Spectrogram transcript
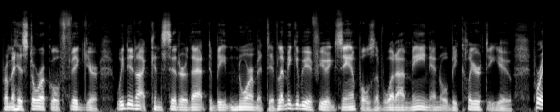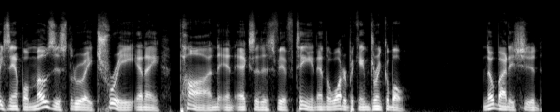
from a historical figure. We do not consider that to be normative. Let me give you a few examples of what I mean, and it will be clear to you. For example, Moses threw a tree in a pond in Exodus 15 and the water became drinkable. Nobody should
